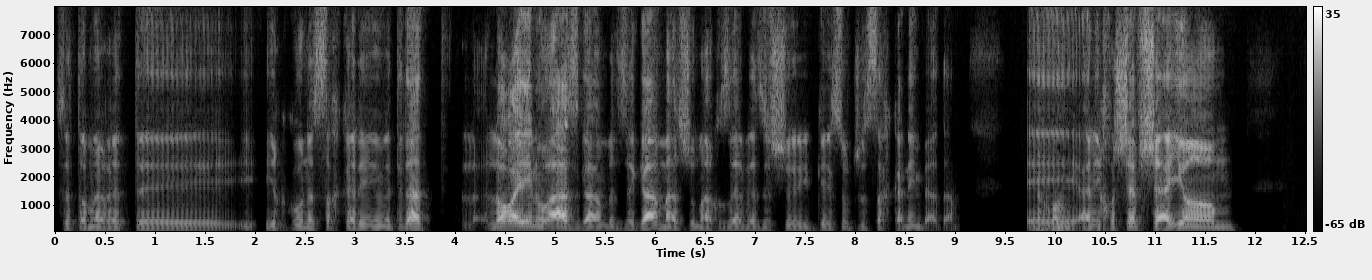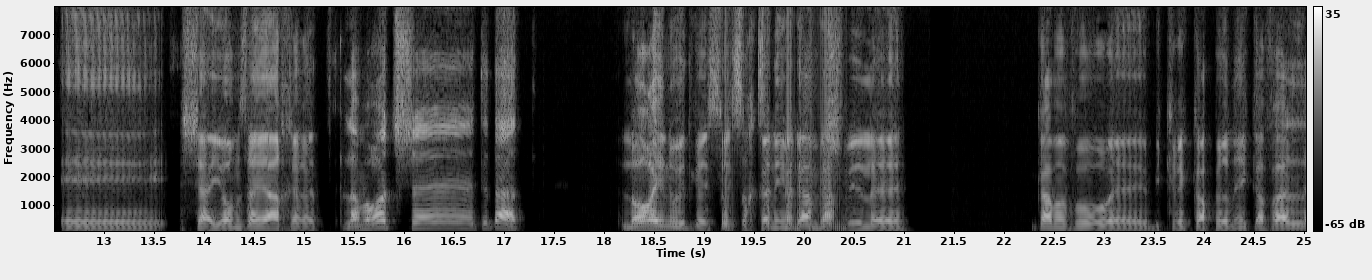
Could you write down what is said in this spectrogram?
זאת אומרת, אה, ארגון השחקנים, את יודעת, לא ראינו אז גם, וזה גם משהו מאכזב, איזושהי התגייסות של שחקנים באדם. נכון. אה, אני חושב שהיום, אה, שהיום זה היה אחרת, למרות שאת יודעת, לא ראינו התגייסות שחקנים גם בשביל גם עבור מקרה קפרניק, אבל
